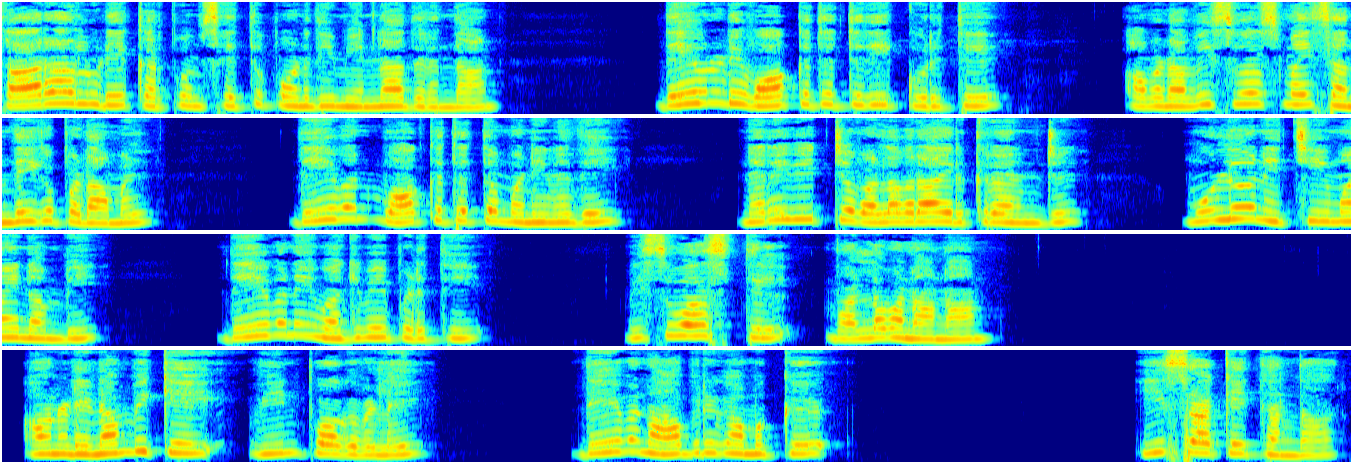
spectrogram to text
சாராளுடைய கற்பம் செத்து போனதையும் எண்ணாதிருந்தான். தேவனுடைய வாக்குத்தத்தை குறித்து அவன் அவிசுவாசமாய் சந்தேகப்படாமல் தேவன் வாக்குத்தத்தம் பண்ணினதை நிறைவேற்ற வல்லவராயிருக்கிறார் என்று முழு நிச்சயமாய் நம்பி தேவனை மகிமைப்படுத்தி விசுவாசத்தில் வல்லவனானான். அவனுடைய நம்பிக்கை வீண் போகவில்லை. தேவன் ஆபிரகாமுக்கு ஈசாக்கை தந்தார்.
